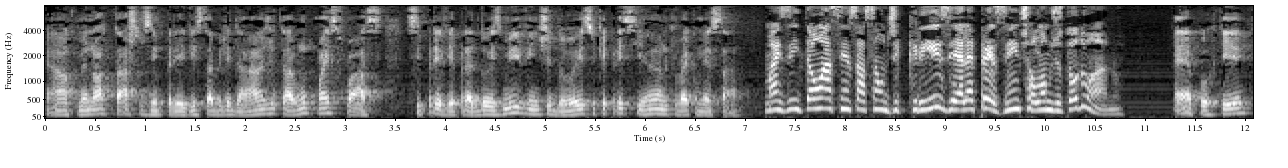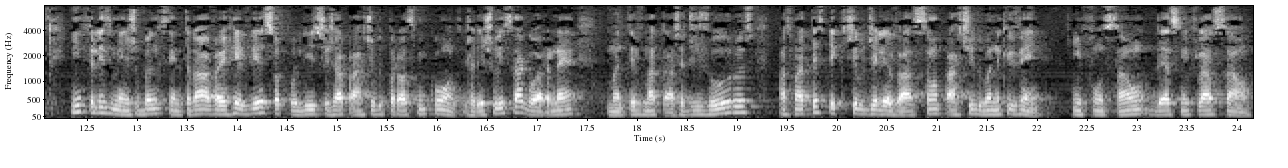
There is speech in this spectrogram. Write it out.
ah, com menor taxa de desemprego e estabilidade, está muito mais fácil se prever para 2022 do que para esse ano que vai começar. Mas então a sensação de crise ela é presente ao longo de todo o ano? É, porque, infelizmente, o Banco Central vai rever sua política já a partir do próximo encontro. Já deixou isso agora, né? Manteve uma taxa de juros, mas com uma perspectiva de elevação a partir do ano que vem em função dessa inflação.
